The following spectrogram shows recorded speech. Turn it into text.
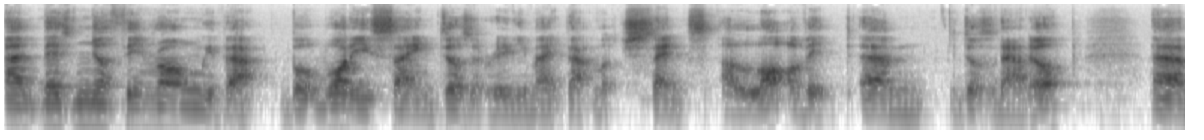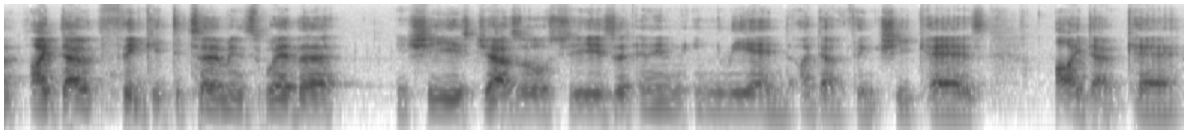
And there's nothing wrong with that. But what he's saying doesn't really make that much sense. A lot of it um, doesn't add up. Um, I don't think it determines whether she is jazz or she isn't. And in, in the end, I don't think she cares. I don't care.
